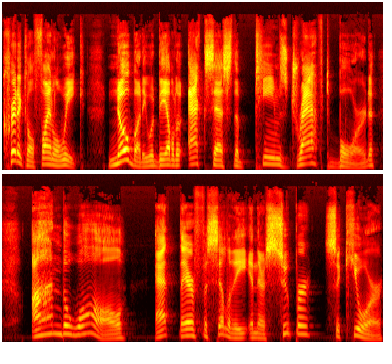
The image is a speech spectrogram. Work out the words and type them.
critical final week nobody would be able to access the team's draft board on the wall at their facility in their super secure,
